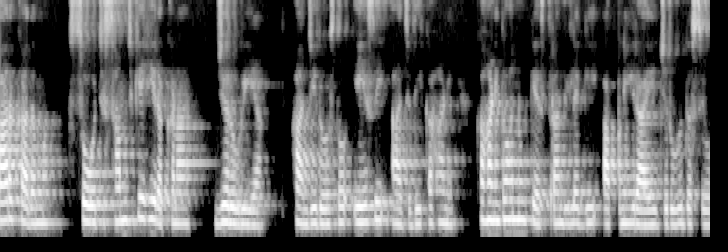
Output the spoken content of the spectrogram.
ਹਰ ਕਦਮ ਸੋਚ ਸਮਝ ਕੇ ਹੀ ਰੱਖਣਾ ਜ਼ਰੂਰੀ ਆ ਹਾਂਜੀ ਦੋਸਤੋ ਇਹ ਸੀ ਅੱਜ ਦੀ ਕਹਾਣੀ ਕਹਾਣੀ ਤੁਹਾਨੂੰ ਕਿਸ ਤਰ੍ਹਾਂ ਦੀ ਲੱਗੀ ਆਪਣੀ رائے ਜ਼ਰੂਰ ਦੱਸਿਓ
